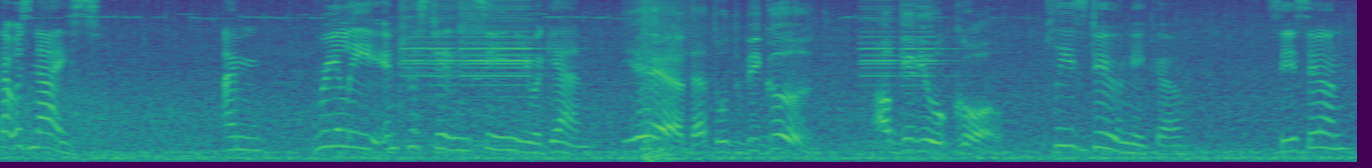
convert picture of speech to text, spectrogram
That was nice. Interested in seeing you again. Yeah, that would be good. I'll give you a call. Please do, Niko. See you soon.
